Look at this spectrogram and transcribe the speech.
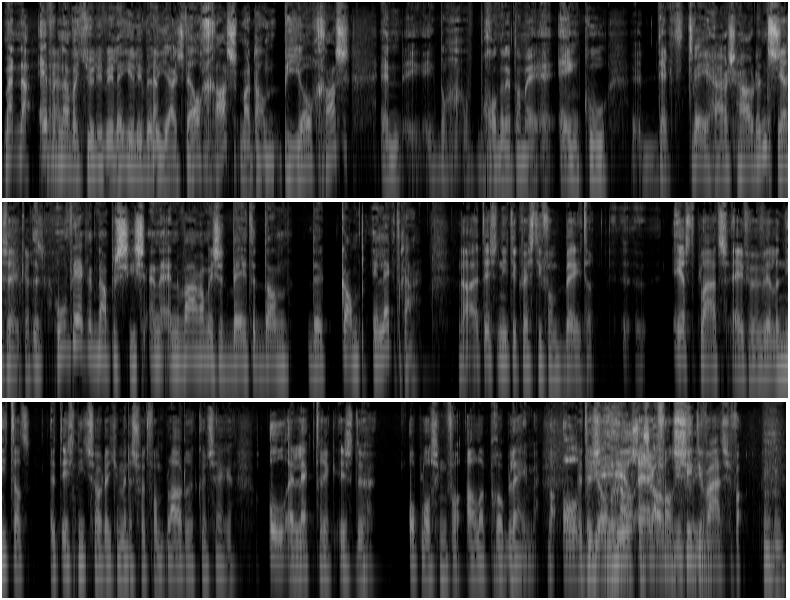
Maar nou, even ja. naar wat jullie willen. Jullie willen juist wel gas, maar dan biogas. En ik begon er net al mee. Eén koe dekt twee huishoudens. Jazeker. Dus hoe werkt het nou precies? En, en waarom is het beter dan de Kamp Elektra? Nou, het is niet een kwestie van beter. Eerst plaats even, we willen niet dat. Het is niet zo dat je met een soort van blauwdruk kunt zeggen. All electric is de oplossing voor alle problemen. het is heel erg van situatie. Van, mm -hmm.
